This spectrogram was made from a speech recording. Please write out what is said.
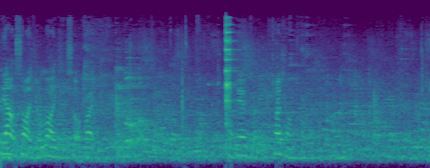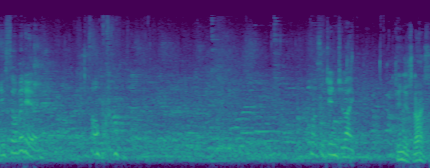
The outside you'll like, it's sort of like. Try some. You still video? Oh. What's the ginger like? Ginger's nice.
